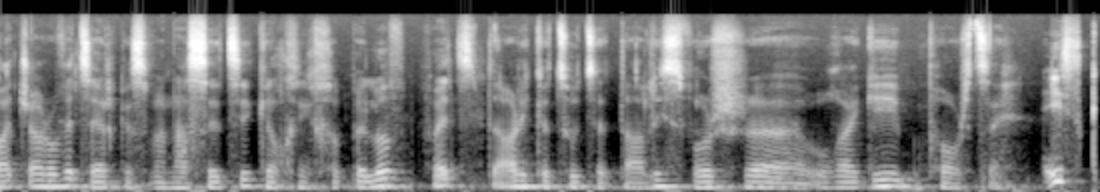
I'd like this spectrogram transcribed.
պատճառով է ձեռքս վնասեցի գլխին խփելով բայց տարիքը ցույց է տալիս որ ուղակի փորձ է իսկ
